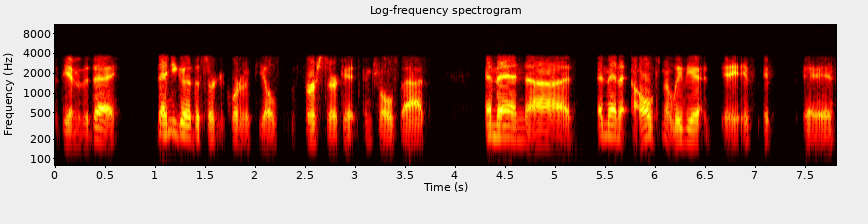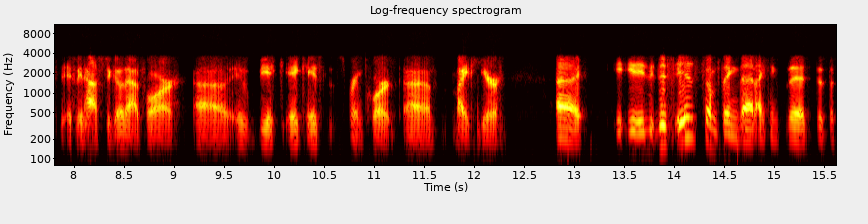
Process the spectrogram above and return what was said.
at the end of the day, then you go to the Circuit Court of Appeals. The First Circuit controls that and then uh, and then ultimately, the, if, if if if it has to go that far, uh, it would be a, a case that the Supreme Court uh, might hear. Uh, it, it, this is something that I think that, that the,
